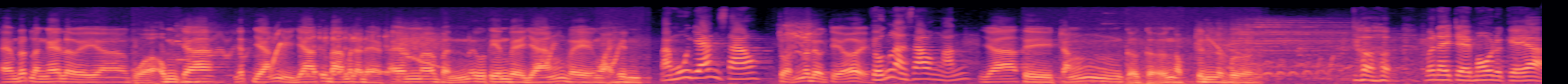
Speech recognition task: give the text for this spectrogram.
em rất là nghe lời ờ, của ông cha Nhất dáng nhì da thứ ba mới là đẹp. Em vẫn ưu tiên về dáng, về ngoại hình. Bạn muốn dáng sao? Chuẩn là được chị ơi. Chuẩn là sao ông ảnh? Da thì trắng cỡ cỡ Ngọc Trinh là vừa. Trời, bên đây trề môi rồi kìa.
